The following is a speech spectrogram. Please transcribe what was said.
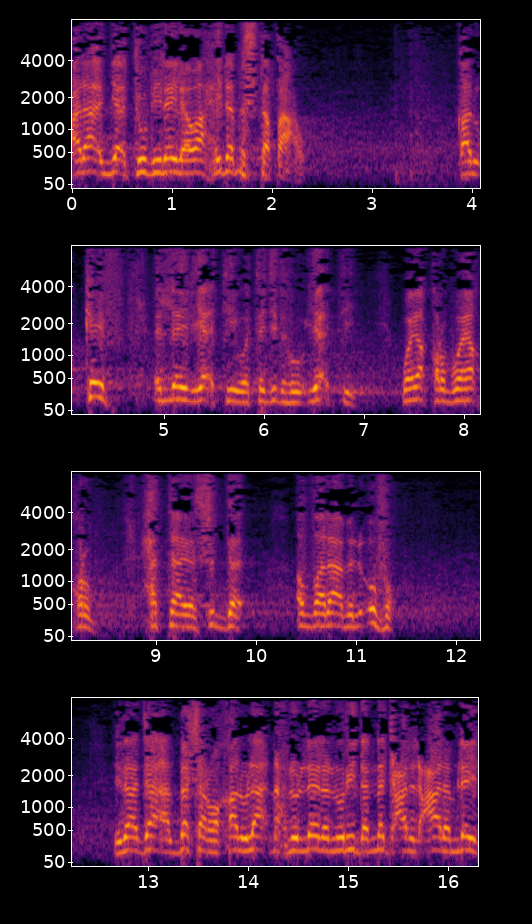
على أن يأتوا بليلة واحدة ما استطاعوا. قالوا كيف الليل يأتي وتجده يأتي ويقرب ويقرب حتى يسد الظلام الأفق. إذا جاء البشر وقالوا لا نحن الليلة نريد أن نجعل العالم ليل.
